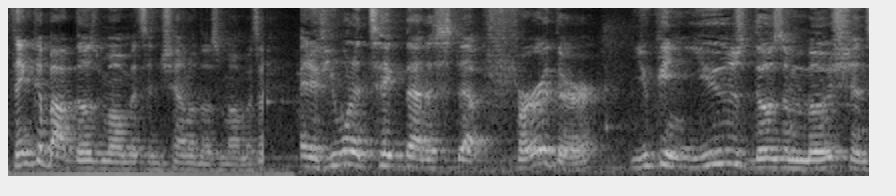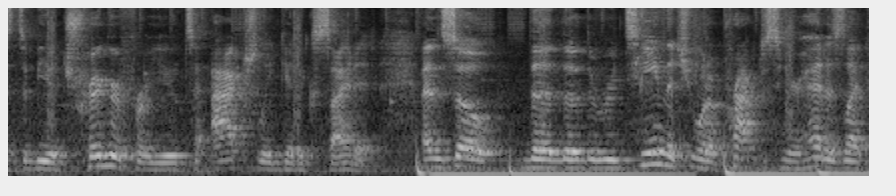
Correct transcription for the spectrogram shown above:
think about those moments and channel those moments. And if you want to take that a step further, you can use those emotions to be a trigger for you to actually get excited. And so the, the, the routine that you want to practice in your head is like,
